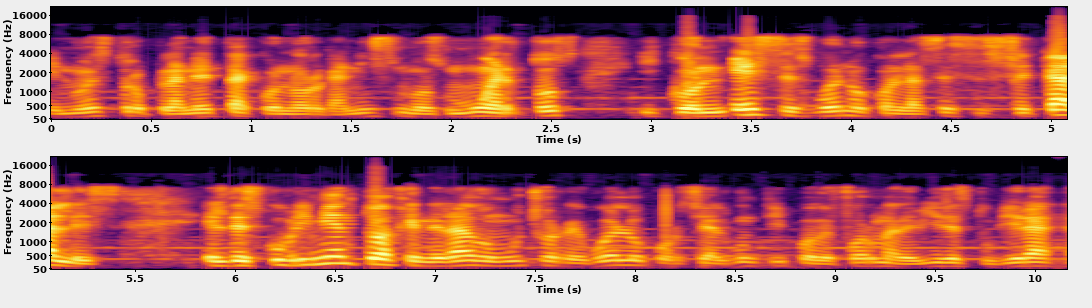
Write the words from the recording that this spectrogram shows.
en nuestro planeta con organismos muertos y con heces, bueno, con las heces fecales. El descubrimiento ha generado mucho revuelo por si algún tipo de forma de vida estuviera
